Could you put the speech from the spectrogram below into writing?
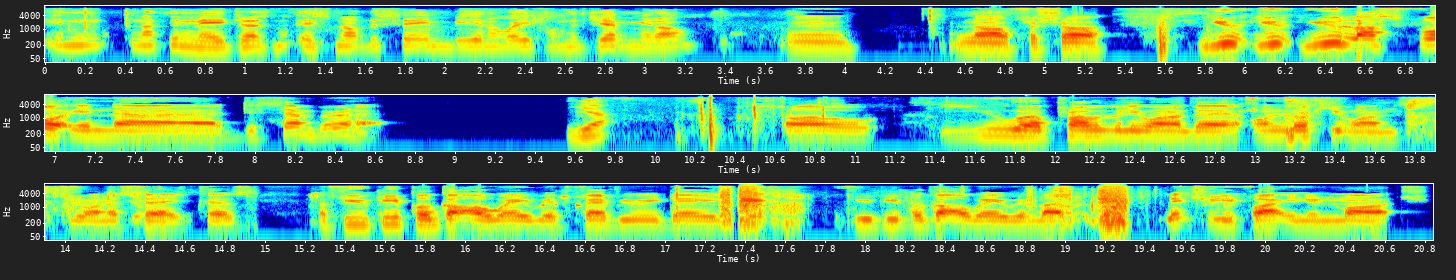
in, nothing major. It's, it's not the same being away from the gym, you know. Mm. No, for sure. You you you last fought in uh, December, innit? Yeah. So you were probably one of the unlucky ones, if you want to say, because a few people got away with February dates. A few people got away with like literally fighting in March.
